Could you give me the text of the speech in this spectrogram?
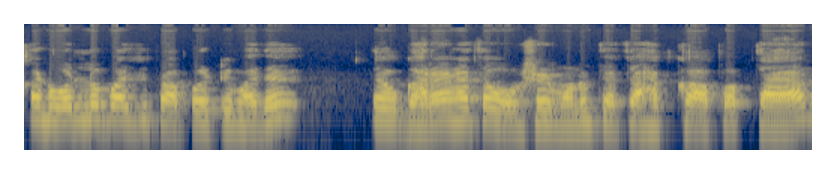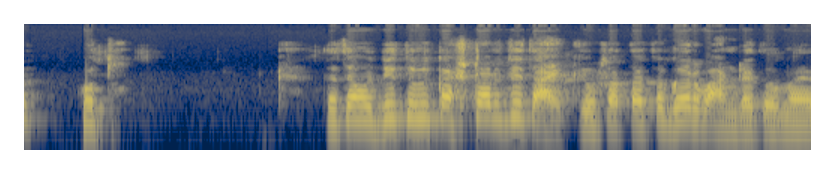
कारण वडिलोपार्जित प्रॉपर्टीमध्ये तो घराण्याचा वंशज म्हणून त्याचा हक्क आपोआप तयार होतो. त्याच्यामध्ये जी तुम्ही कष्टार्जित आहे किंवा स्वतःचं घर बांधलं तुम्ही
